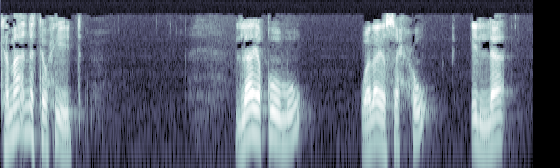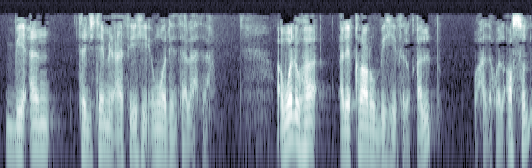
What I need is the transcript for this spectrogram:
كما أن التوحيد لا يقوم ولا يصح إلا بأن تجتمع فيه أمور ثلاثة. أولها الإقرار به في القلب وهذا هو الأصل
